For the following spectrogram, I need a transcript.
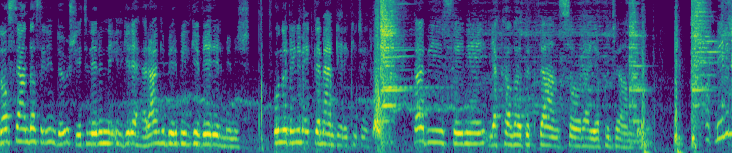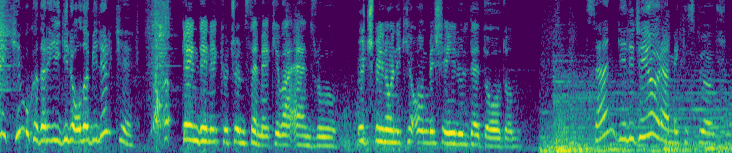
Dosyanda senin dövüş yetilerinle ilgili herhangi bir bilgi verilmemiş. Bunu benim eklemem gerekecek. Tabii seni yakaladıktan sonra yapacağım bunu. Benimle kim bu kadar ilgili olabilir ki? Kendini küçümseme Kiva Andrew. 3012 15 Eylül'de doğdun. Sen geleceği öğrenmek istiyorsun.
